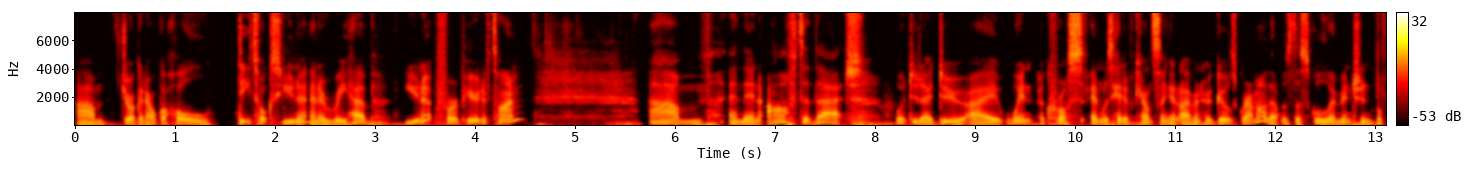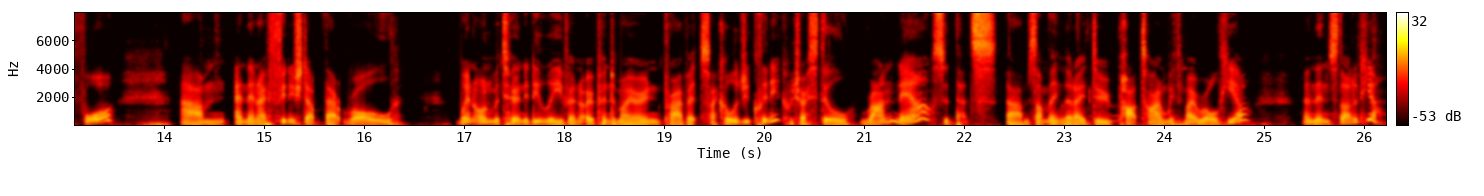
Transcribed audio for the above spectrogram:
um, drug and alcohol detox unit and a rehab unit for a period of time. Um, and then after that, what did I do? I went across and was head of counselling at Ivanhoe Girls Grammar. That was the school I mentioned before. Um, and then I finished up that role, went on maternity leave, and opened my own private psychology clinic, which I still run now. So that's um, something that I do part time with my role here, and then started here.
